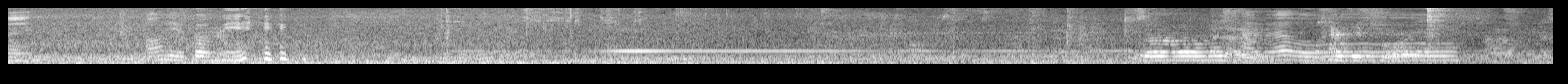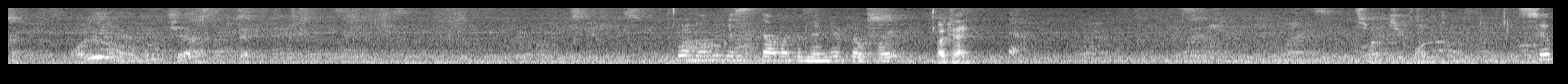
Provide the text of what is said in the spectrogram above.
ไหนอ๋ออยู่ตรงนี้ Hello. Hello. How's it for you? Yeah, gotcha. Well, I'm just done with the menu. Feel free. Okay. Yeah. That's what you want. ซุป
